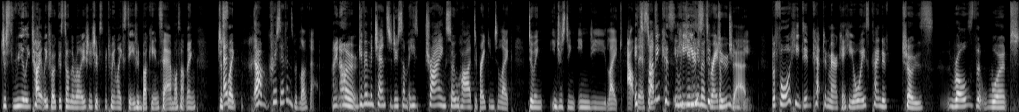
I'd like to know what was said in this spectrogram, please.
just really tightly focused on the relationships between like Steve and Bucky and Sam or something. Just And- like um, Chris Evans would love that. I know. Give him a chance to do something. He's trying so hard to break into like doing interesting indie, like out there It's funny because It would he give used him a to great do that before he did Captain America. He always kind of chose roles that weren't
